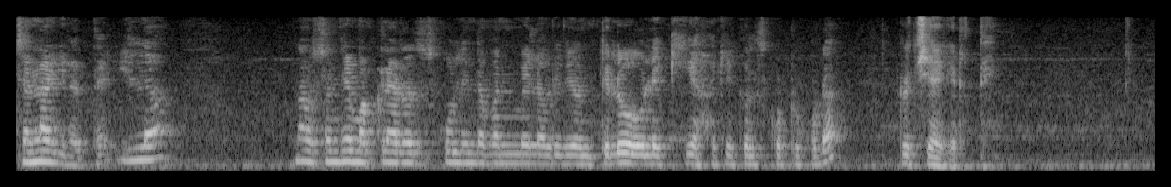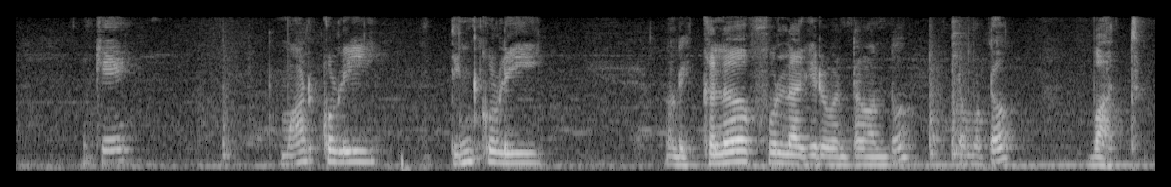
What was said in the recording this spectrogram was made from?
ಚೆನ್ನಾಗಿರುತ್ತೆ. ಇಲ್ಲ, ನಾವು ಸಂಜೆ ಮಕ್ಕಳು ಯಾರಾದ್ರು ಸ್ಕೂಲಿಂದ ಬಂದ ಮೇಲೆ ಅವರಿಗೆ ಒಂದು ತೆಳು ಅವಲಕ್ಕಿ ಹಾಕಿ ಕಲಿಸ್ಕೊಟ್ರು ಕೂಡ ರುಚಿಯಾಗಿರುತ್ತೆ. ಓಕೆ? ಮಾಡ್ಕೊಳ್ಳಿ, ತಿನ್ಕೊಳ್ಳಿ. ನೋಡಿ ಕಲರ್ಫುಲ್ ಆಗಿರುವಂಥ ಒಂದು ಟೊಮೊಟೊ ಬಾತ್.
